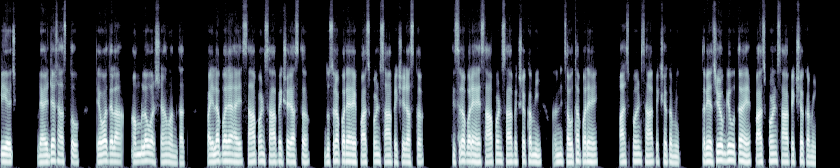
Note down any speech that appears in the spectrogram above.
पीएच डॅश डॅश असतो, तेव्हा त्याला आम्ल वर्षा म्हणतात. पहिला पर्याय आहे 6.6 पेक्षा जास्त, दुसरा पर्याय आहे 5.6 पेक्षा जास्त, तिसरा पर्याय आहे 6.6 पेक्षा कमी आणि चौथा पर्याय आहे 5.6 पेक्षा कमी. तर याचे योग्य उत्तर आहे 5.6 पेक्षा कमी.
